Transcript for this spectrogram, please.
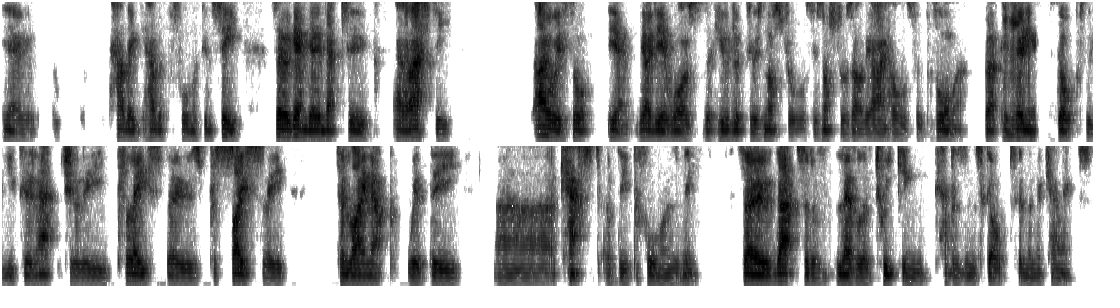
you know, how they how the performer can see. So again, going back to Ello Asty, I always thought, yeah, the idea was that he would look through his nostrils. His nostrils are the eye holes for the performer, but it's Mhm. only in sculpt that you can actually place those precisely to line up with the uh, cast of the performer underneath. So that sort of level of tweaking happens in the sculpt and the mechanics.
